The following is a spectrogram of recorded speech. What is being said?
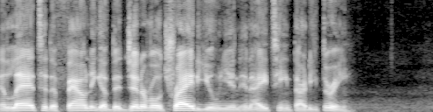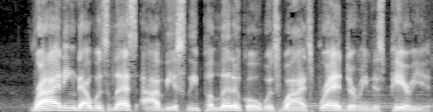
and led to the founding of the General Trade Union in 1833. Rioting that was less obviously political was widespread during this period,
